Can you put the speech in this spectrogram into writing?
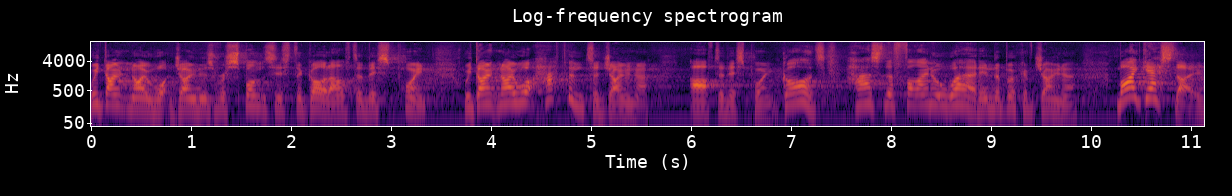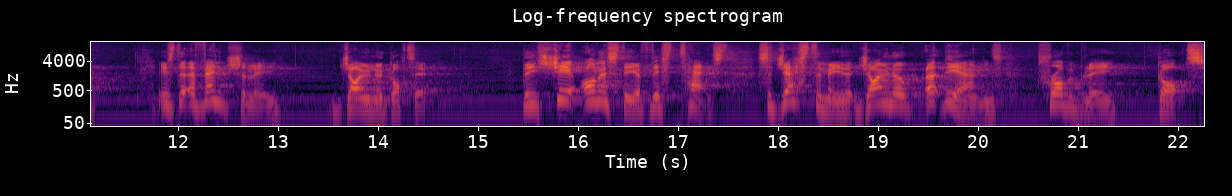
We don't know what Jonah's response is to God after this point. We don't know what happened to Jonah after this point. God has the final word in the book of Jonah. My guess, though, is that eventually Jonah got it. The sheer honesty of this text suggests to me that Jonah, at the end, probably got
